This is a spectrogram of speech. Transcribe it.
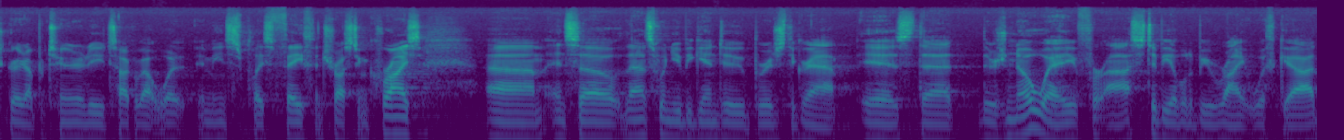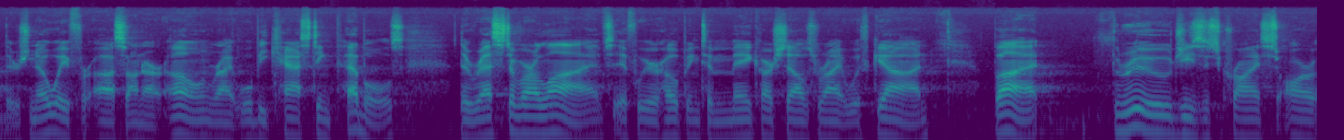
A great opportunity to talk about what it means to place faith and trust in Christ. Um, and so that's when you begin to bridge the gap is that there's no way for us to be able to be right with God. There's no way for us on our own, right? We'll be casting pebbles the rest of our lives if we are hoping to make ourselves right with God. But through Jesus Christ our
